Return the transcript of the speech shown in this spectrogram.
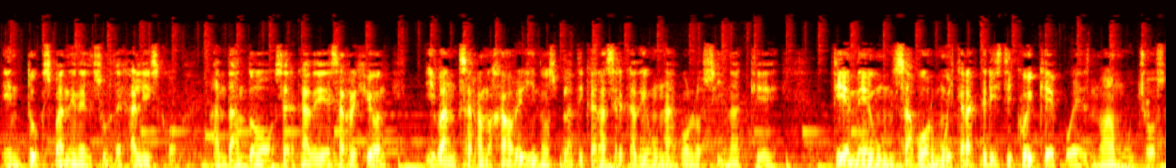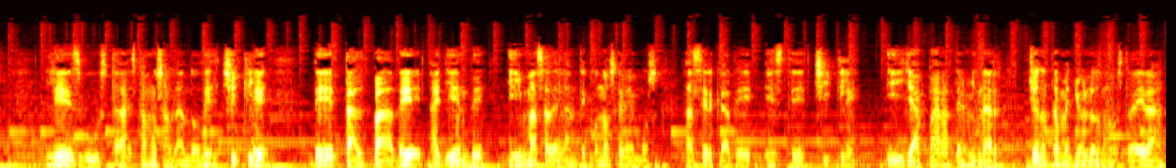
en Tuxpan en el sur de Jalisco. Andando cerca de esa región, Iván Serrano Jauregui nos platicará acerca de una golosina que tiene un sabor muy característico y que pues no a muchos les gusta. Estamos hablando del chicle de Talpa de Allende y más adelante conoceremos acerca de este chicle. Y ya para terminar, Jonathan Mañuelos nos traerá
